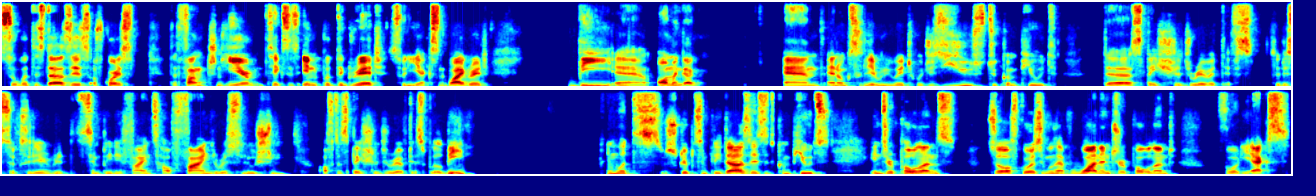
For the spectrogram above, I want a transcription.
So what this does is of course the function here takes as input the grid so the x and y grid the uh, omega and an auxiliary grid which is used to compute the spatial derivatives. So this auxiliary grid simply defines how fine the resolution of the spatial derivatives will be and what this script simply does is it computes interpolants. So of course, we'll have one interpolant for the x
